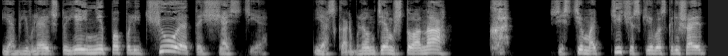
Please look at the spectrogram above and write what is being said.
и объявляет, что ей не по плечу это счастье. Я оскорблен тем, что она ха, систематически воскрешает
